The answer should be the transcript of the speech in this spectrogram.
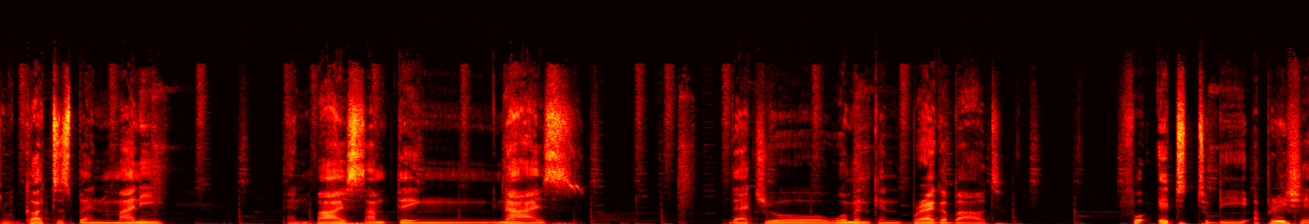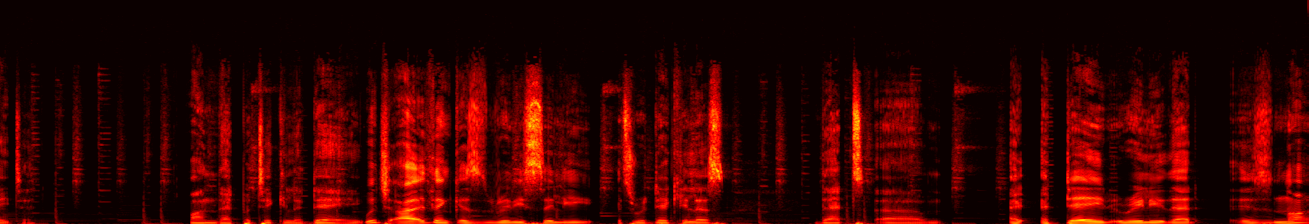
you've got to spend money and buy something nice that your woman can brag about for it to be appreciated on that particular day, which I think is really silly. It's ridiculous that um, a, a day really that is not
